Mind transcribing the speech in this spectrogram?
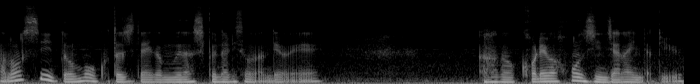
楽しいと思うこと自体が虚しくなりそうなんだよね。あのこれは本心じゃないんだという。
